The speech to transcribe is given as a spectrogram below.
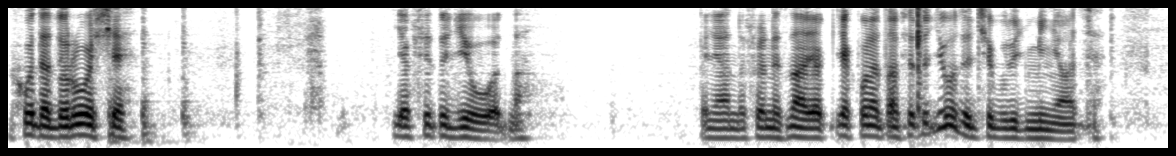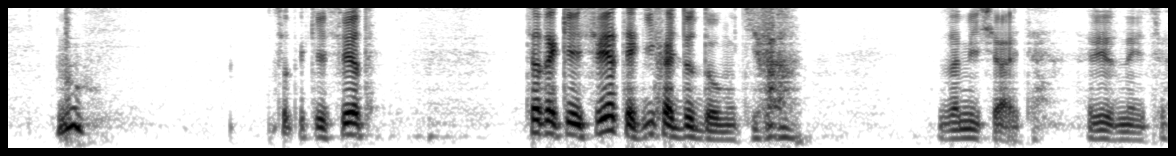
виходить дорожче, як світодіодна. Понятно, що я не знаю, як, як вони там світодіоди чи будуть мінятися. Ну, це такий світ. Це такий світ, як їхати додому, типу. Замічайте різницю.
